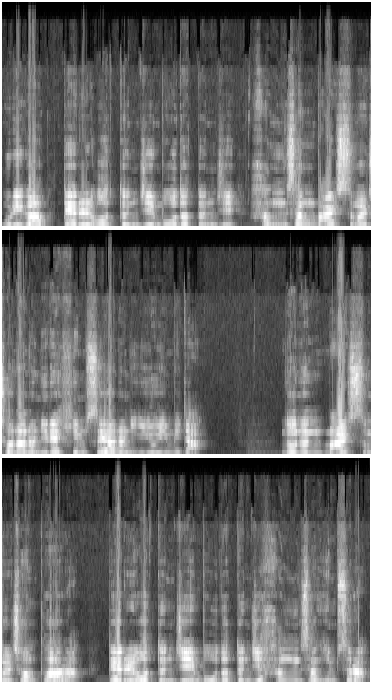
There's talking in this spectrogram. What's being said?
우리가 때를 얻든지 못 얻든지 항상 말씀을 전하는 일에 힘써야 하는 이유입니다. 너는 말씀을 전파하라. 때를 얻든지 못 얻든지 항상 힘쓰라.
